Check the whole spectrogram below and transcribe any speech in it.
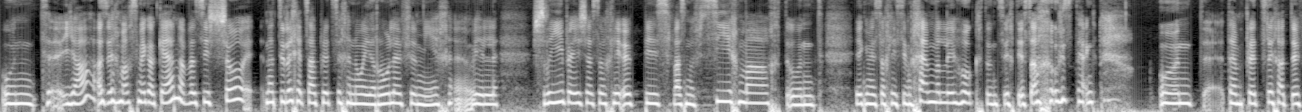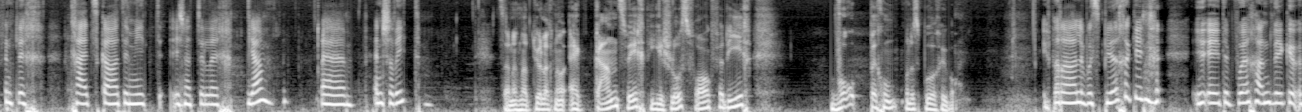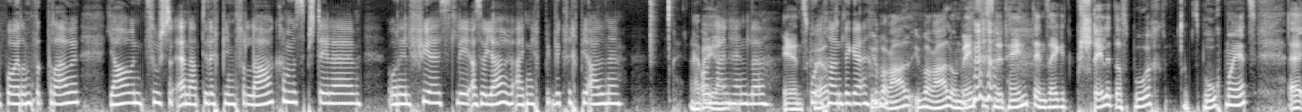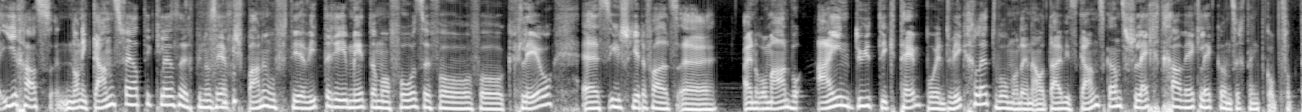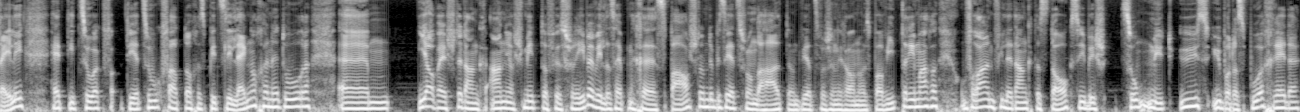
Und äh, ja, also ich mache es mega gerne, aber es ist schon natürlich jetzt auch plötzlich eine neue Rolle für mich, äh, weil Schreiben ist ja so ein bisschen etwas, was man für sich macht und irgendwie so ein bisschen im Kämmerchen hockt und sich die Sachen ausdenkt. Und äh, dann plötzlich an die Öffentlichkeit zu gehen damit, ist natürlich ja, äh, ein Schritt. Ich natürlich noch eine ganz wichtige Schlussfrage für dich. Wo bekommt man das Buch über? überall, wo es Bücher gibt, in den Buchhandlungen von eurem Vertrauen. Ja, und sonst äh, natürlich beim Verlag kann man es bestellen, Aurel Füssli, also ja, eigentlich wirklich bei allen Online-Händlern, Buchhandlungen. Überall, überall. Und wenn sie es nicht haben, dann sagen bestellt das Buch. Das braucht man jetzt. Äh, ich habe es noch nicht ganz fertig gelesen. Ich bin noch sehr gespannt auf die weitere Metamorphose von, von Cleo. Äh, es ist jedenfalls äh, ein Roman, wo eindeutig Tempo entwickelt, wo man dann auch teilweise ganz, ganz schlecht kann weglegen und sich denkt, Gott vertelle, hätte die, Zug, die Zugfahrt doch ein bisschen länger können dauern ähm, ja, besten Dank Anja Schmitter fürs Schreiben, weil das hat mich ein paar Stunden bis jetzt schon unterhalten und wird es wahrscheinlich auch noch ein paar weitere machen. Und vor allem vielen Dank, dass du da bist, um mit uns über das Buch zu reden.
